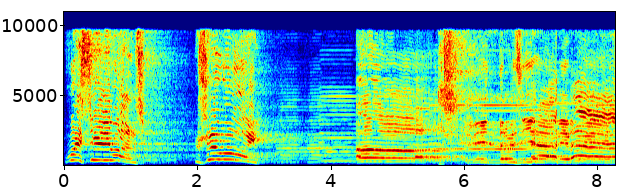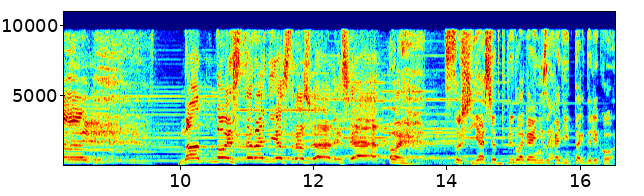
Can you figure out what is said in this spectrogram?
Василий Иванович! Живой! О, ведь друзьями были. На одной стороне сражались, а? Ой, слушай, я все-таки предлагаю не заходить так далеко.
